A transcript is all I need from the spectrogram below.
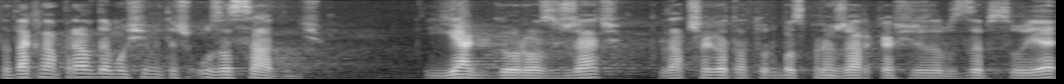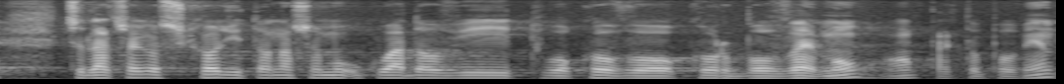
to tak naprawdę musimy też uzasadnić, jak go rozgrzać, dlaczego ta turbosprężarka się zepsuje, czy dlaczego szkodzi to naszemu układowi tłokowo-korbowemu, o tak to powiem.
